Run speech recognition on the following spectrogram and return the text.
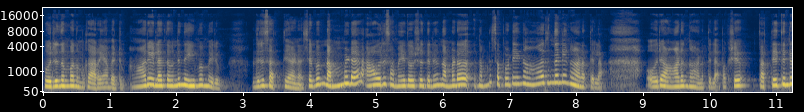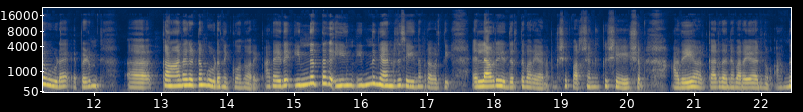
പൊരുതുമ്പോൾ നമുക്ക് അറിയാൻ പറ്റും. ആരും ഇല്ലാത്തവന് ദൈവം വരും. അതൊരു സത്യമാണ്. ചിലപ്പം നമ്മുടെ ആ ഒരു സമയദോഷത്തിന് നമ്മുടെ നമ്മളെ സപ്പോർട്ട് ചെയ്യുന്ന ആരും തന്നെ കാണത്തില്ല. ഒരാളും കാണത്തില്ല. പക്ഷേ സത്യത്തിന്റെ കൂടെ എപ്പോഴും കാലഘട്ടം കൂടെ നിൽക്കുമെന്ന് പറയും. അതായത് ഇന്നത്തെ ഇന്ന് ഞാനൊരു ചെയ്യുന്ന പ്രവൃത്തി എല്ലാവരും എതിർത്ത് പറയാണ്. പക്ഷേ വർഷങ്ങൾക്ക് ശേഷം അതേ ആൾക്കാർ തന്നെ പറയായിരുന്നു. അന്ന്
